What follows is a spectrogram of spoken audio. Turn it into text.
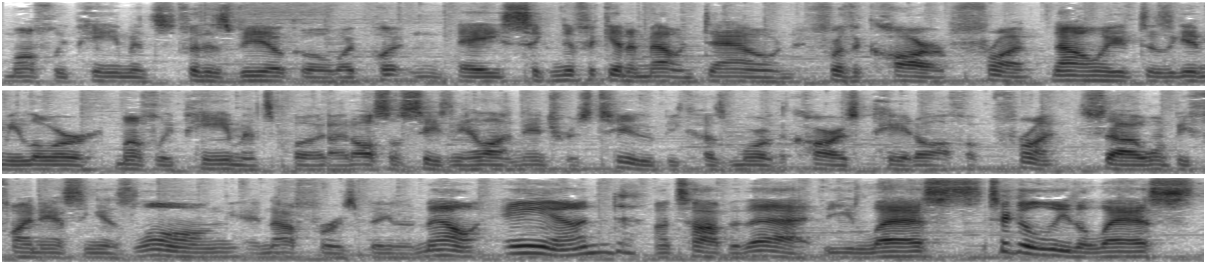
monthly payments for this vehicle by putting a significant amount down for the car up front. Not only does it give me lower monthly payments, but it also saves me a lot in interest too because more of the car is paid off up front. So I won't be financing as long and not for as big an amount. And on top of that, the last, particularly the last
